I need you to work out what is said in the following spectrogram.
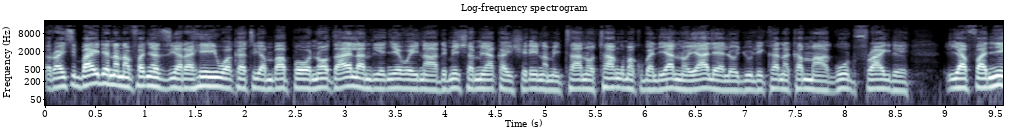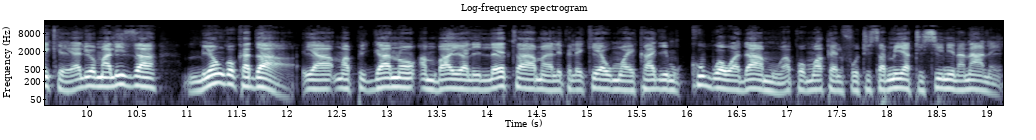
Rais Biden anafanya ziara hii wakati ambapo North Ireland yenyewe inaadhimisha miaka ishirini na mitano tangu makubaliano yale yaliyojulikana kama Good Friday yafanyike yaliyomaliza miongo kadhaa ya mapigano ambayo yalileta ama yalipelekea umwaikaji mkubwa wa damu hapo mwaka 1998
